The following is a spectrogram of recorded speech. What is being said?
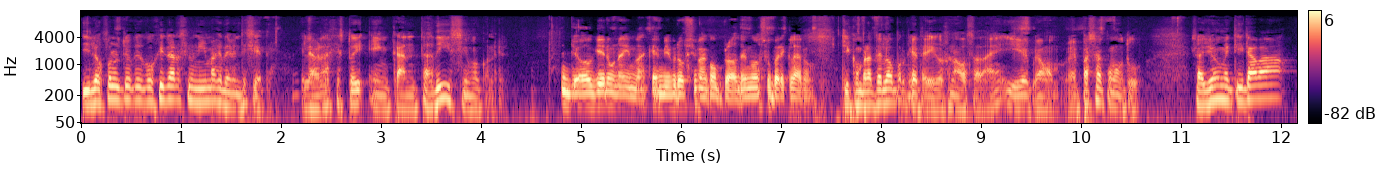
Y luego fue lo último que he cogido ha sido un iMac de 27. Y la verdad es que estoy encantadísimo con él. Yo quiero un iMac, que es mi próxima compra, lo tengo súper claro. Sí, cómpratelo porque te digo, es una gozada, ¿eh? Y vamos, me pasa como tú. O sea, yo me tiraba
